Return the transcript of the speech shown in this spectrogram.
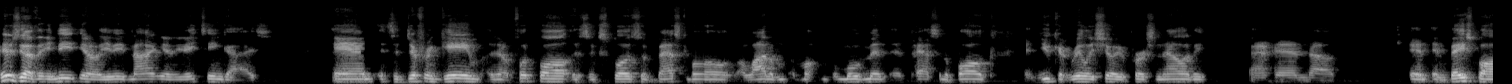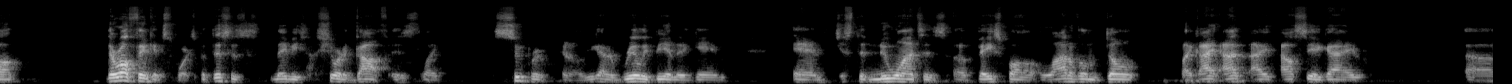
Here's the other thing. You need, you know, you need nine, you need 18 guys. And it's a different game. You know, football is explosive. Basketball, a lot of mo- movement and passing the ball, and you can really show your personality. And uh, in, in baseball, they're all thinking sports, but this is maybe short of golf is like super. You know, you got to really be in the game, and just the nuances of baseball. A lot of them don't. Like I, I, I I'll see a guy uh,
